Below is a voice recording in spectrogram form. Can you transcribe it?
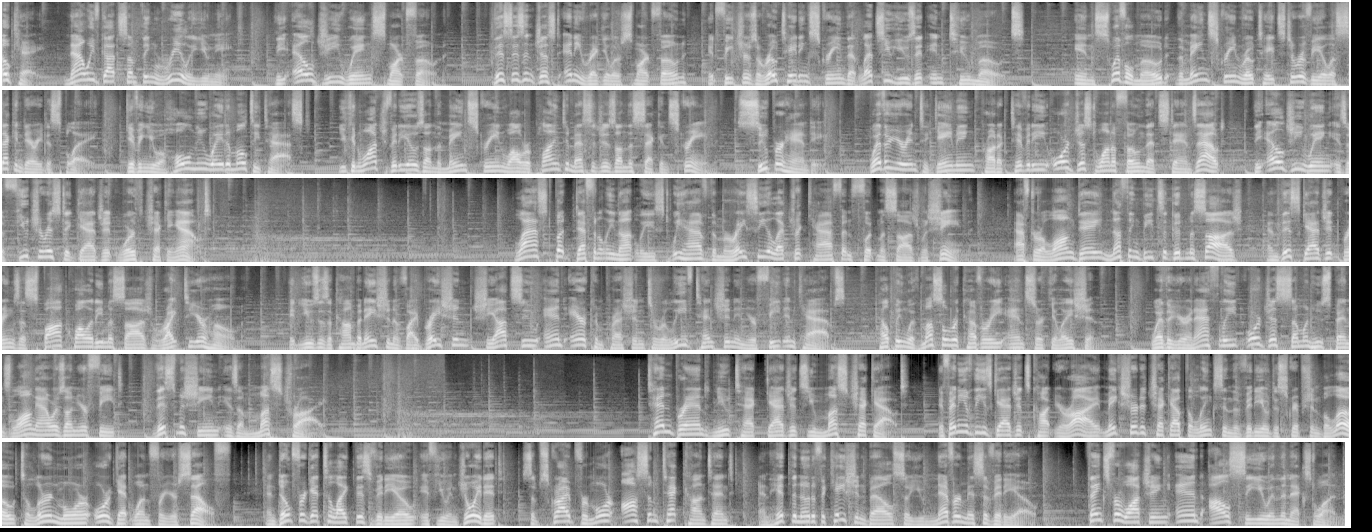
Okay, now we've got something really unique, the LG Wing smartphone. This isn't just any regular smartphone, it features a rotating screen that lets you use it in two modes. In swivel mode, the main screen rotates to reveal a secondary display, giving you a whole new way to multitask. You can watch videos on the main screen while replying to messages on the second screen. Super handy. Whether you're into gaming, productivity, or just want a phone that stands out, the LG Wing is a futuristic gadget worth checking out. Last but definitely not least, we have the Meraci electric calf and foot massage machine. After a long day, nothing beats a good massage, and this gadget brings a spa-quality massage right to your home. It uses a combination of vibration, shiatsu, and air compression to relieve tension in your feet and calves, helping with muscle recovery and circulation. Whether you're an athlete or just someone who spends long hours on your feet, this machine is a must-try. 10 brand new tech gadgets you must check out. If any of these gadgets caught your eye, make sure to check out the links in the video description below to learn more or get one for yourself. And don't forget to like this video if you enjoyed it, subscribe for more awesome tech content, and hit the notification bell so you never miss a video. Thanks for watching, and I'll see you in the next one.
